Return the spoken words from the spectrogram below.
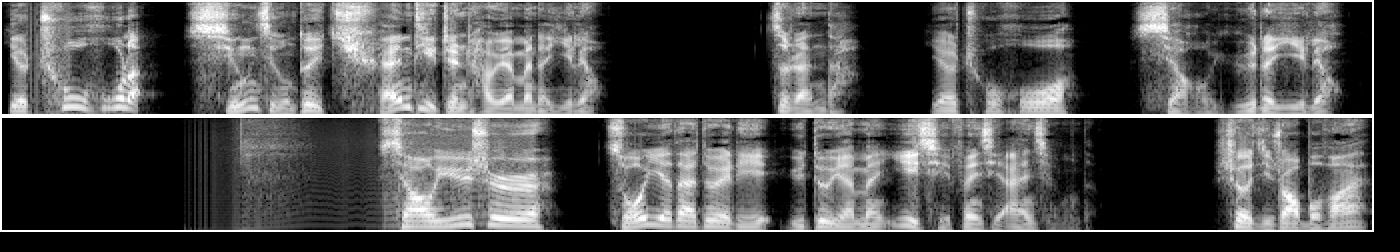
也出乎了刑警队全体侦查员们的意料，自然的也出乎小鱼的意料。小鱼是昨夜在队里与队员们一起分析案情的，设计抓捕方案，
